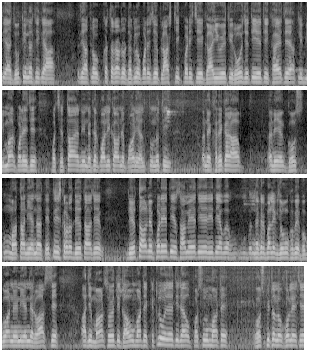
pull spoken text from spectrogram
ત્યાં જોતી નથી કે આ આટલો કચરાનો ઢગલો પડે છે, પ્લાસ્ટિક પડી છે, ગાયો એથી રોજ હતી, એથી ખાય છે, આટલી બીમાર પડે છે. પણ છતાં એની નગરપાલિકાઓને પાણી હલતું નથી. અને ખરેખર આ અને ગૌ માતાની અંદર તેત્રીસ કરોડ દેવતા છે. દેવતાઓને પડે તે સામે તે રીતે નગરપાલિકા જોવું ખબર ભગવાન એની અંદર વાસ છે. આજે માણસો હતી ગાઉ માટે કેટલું હતી પશુ માટે હોસ્પિટલો ખોલે છે.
